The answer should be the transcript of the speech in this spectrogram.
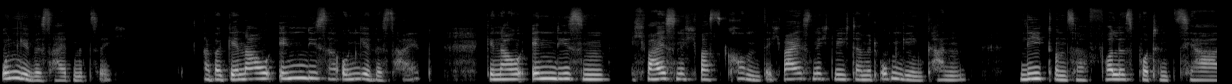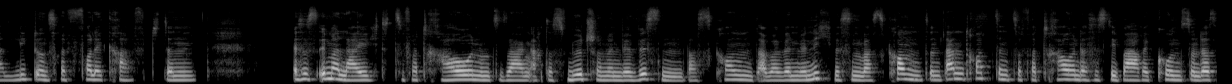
Ungewissheit mit sich. Aber genau in dieser Ungewissheit, genau in diesem, ich weiß nicht, was kommt, ich weiß nicht, wie ich damit umgehen kann, liegt unser volles Potenzial, liegt unsere volle Kraft. Denn es ist immer leicht zu vertrauen und zu sagen, ach, das wird schon, wenn wir wissen, was kommt. Aber wenn wir nicht wissen, was kommt und dann trotzdem zu vertrauen, das ist die wahre Kunst und das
